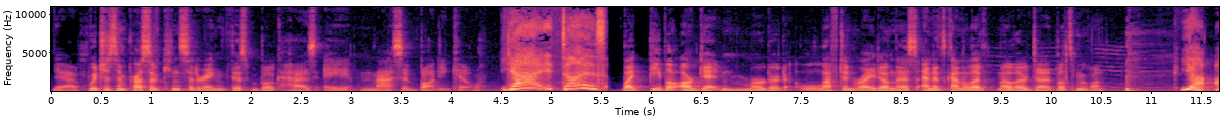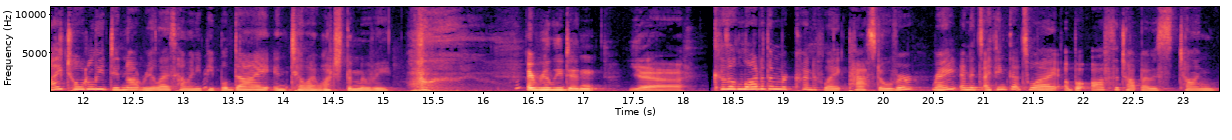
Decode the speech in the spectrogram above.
Yeah which is impressive considering this book has a massive body kill. Yeah it does. Like people are getting murdered left and right on this and it's kind of like well they're dead. Let's move on. Yeah i totally did not realize how many people die until i watched the movie. I really didn't. Yeah because a lot of them are kind of like passed over, right? And it's I think that's why but off the top I was telling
